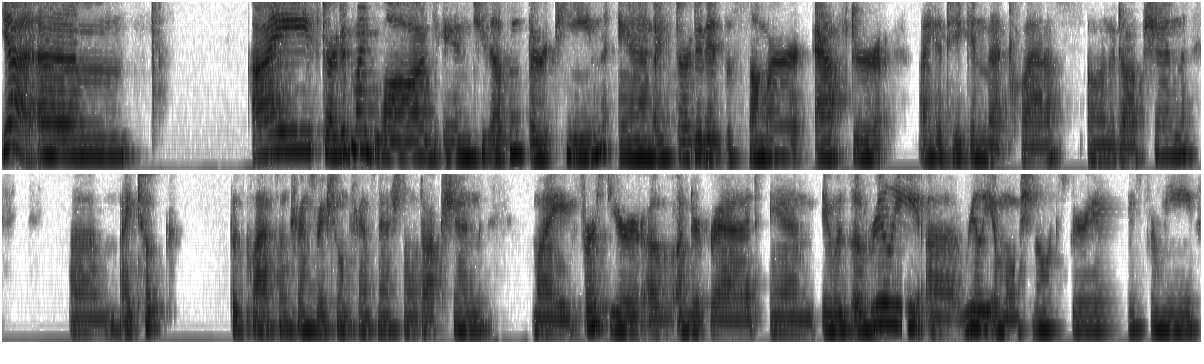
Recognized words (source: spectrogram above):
Yeah, um, I started my blog in 2013, and I started it the summer after I had taken that class on adoption. Um, I took the class on transracial and transnational adoption my first year of undergrad, and it was a really, uh, really emotional experience for me.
